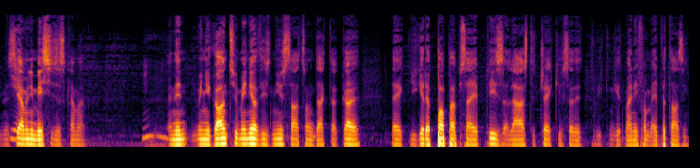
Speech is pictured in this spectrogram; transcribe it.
you can see how many messages come up. Mm. And then when you go onto many of these news sites on DuckDuckGo, they, you get a pop up say, "Please allow us to track you so that we can get money from advertising."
